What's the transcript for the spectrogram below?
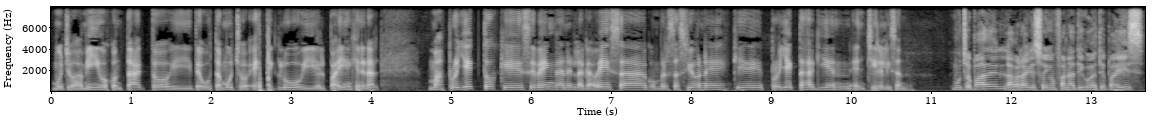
muchos amigos, contactos y te gusta mucho este club y el país en general. ¿Más proyectos que se vengan en la cabeza, conversaciones? ¿Qué proyectas aquí en, Chile, Lisandro? Mucho pádel, la verdad que soy un fanático de este país.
